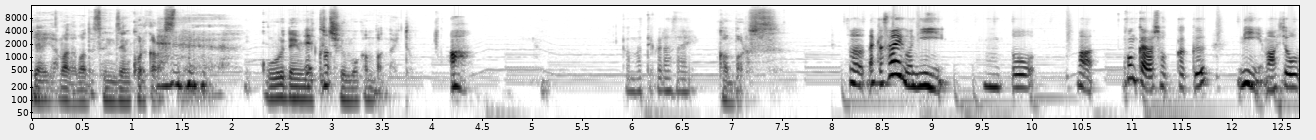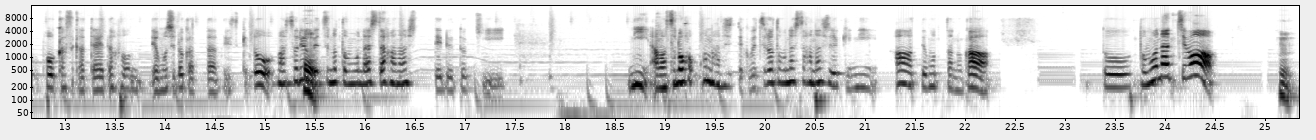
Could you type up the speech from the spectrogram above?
いやいやまだまだ全然これからですね。ゴールデンウィーク中も頑張んないと。あ頑張ってください。頑張るっす。そのなんか最後に、うんとまあ、今回は触覚に、まあ、フォーカスが与えられた本で面白かったんですけど、まあ、それを別の友達と話してる時に、あまあ、その本の話っていうか別の友達と話してる時にああって思ったのが、と、友達はうん。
